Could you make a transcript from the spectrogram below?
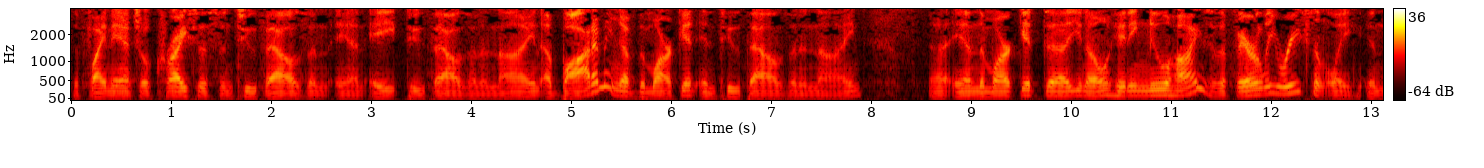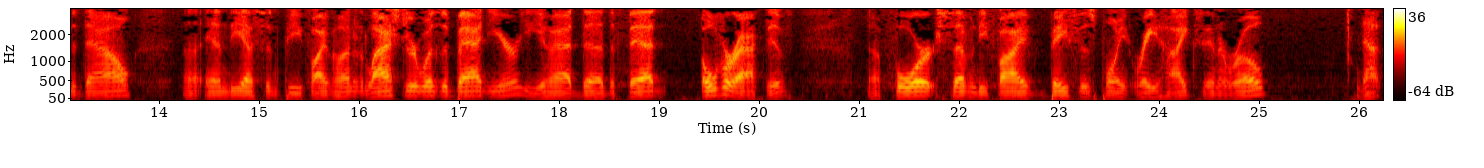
the financial crisis in 2008, 2009, a bottoming of the market in 2009, uh, and the market, uh, you know, hitting new highs fairly recently in the Dow uh, and the S&P 500. Last year was a bad year. You had uh, the Fed overactive, uh, 475 basis point rate hikes in a row. That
